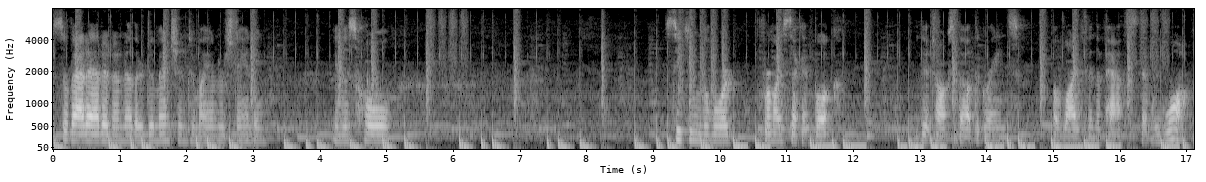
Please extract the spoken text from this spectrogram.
So that added another dimension to my understanding in this whole seeking the Lord for my second book that talks about the grains of life and the paths that we walk.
